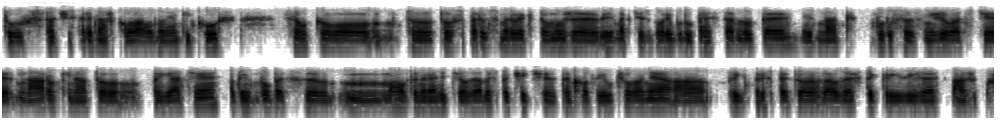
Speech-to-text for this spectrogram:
tu stačí stredná škola alebo nejaký kurz celkovo to, to smeruje k tomu, že jednak tie zbory budú prestarnuté, jednak budú sa znižovať tie nároky na to prijatie, aby vôbec mohol ten riaditeľ zabezpečiť ten chod vyučovania a pri, prispieť to naozaj v tej krízi, že až už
